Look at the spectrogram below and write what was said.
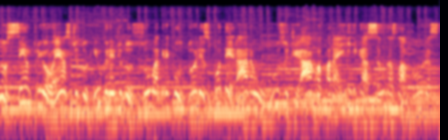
No centro e oeste do Rio Grande do Sul, agricultores moderaram o uso de água para a irrigação das lavouras,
